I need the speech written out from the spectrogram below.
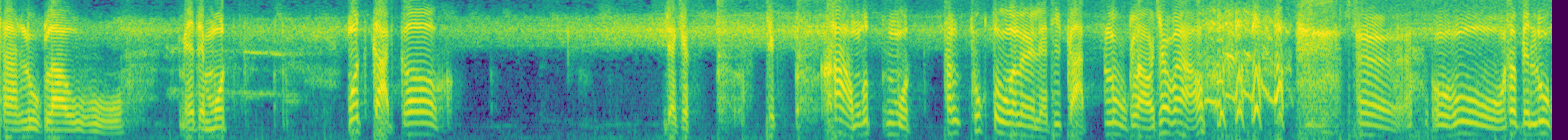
ถ้าลูกเราโอ้โหแม้แต่มด มดกัดก็ อยากจะจะฆ่ามดหมดทั้งทุกตัวเลยแหละที่กัดลูกเราใช่เปล่าเออ โอ้โห ถ้าเป็นลูก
